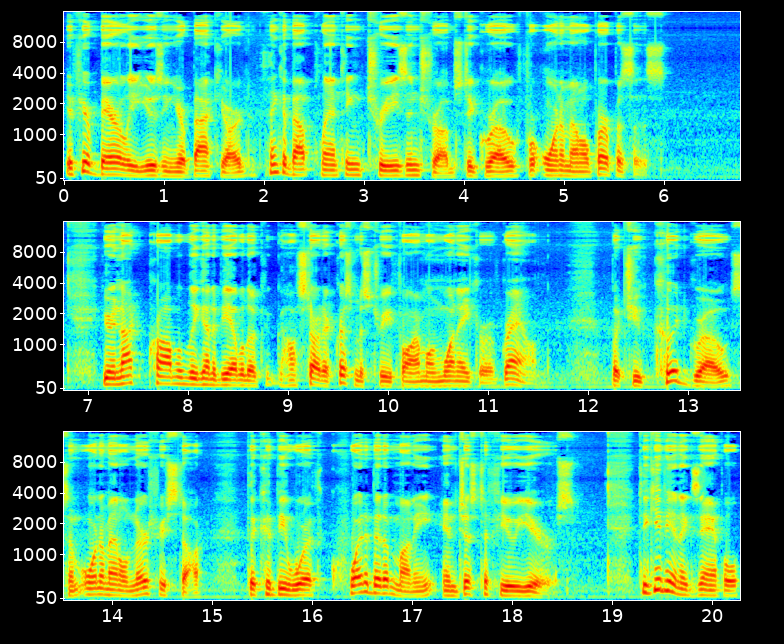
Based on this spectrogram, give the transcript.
If you're barely using your backyard, think about planting trees and shrubs to grow for ornamental purposes. You're not probably going to be able to start a Christmas tree farm on one acre of ground, but you could grow some ornamental nursery stock that could be worth quite a bit of money in just a few years. To give you an example,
